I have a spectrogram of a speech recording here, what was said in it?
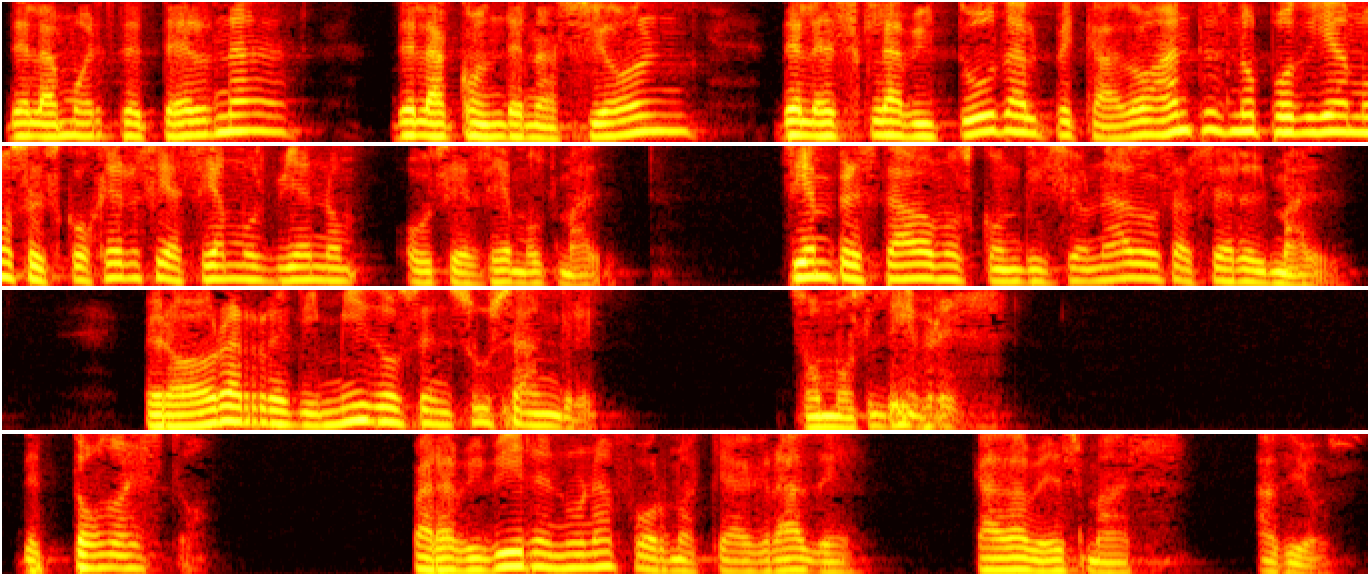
¿De la muerte eterna? ¿De la condenación? de la esclavitud al pecado, antes no podíamos escoger si hacíamos bien o, o si hacíamos mal. Siempre estábamos condicionados a hacer el mal. Pero ahora redimidos en su sangre, somos libres de todo esto para vivir en una forma que agrade cada vez más a Dios.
